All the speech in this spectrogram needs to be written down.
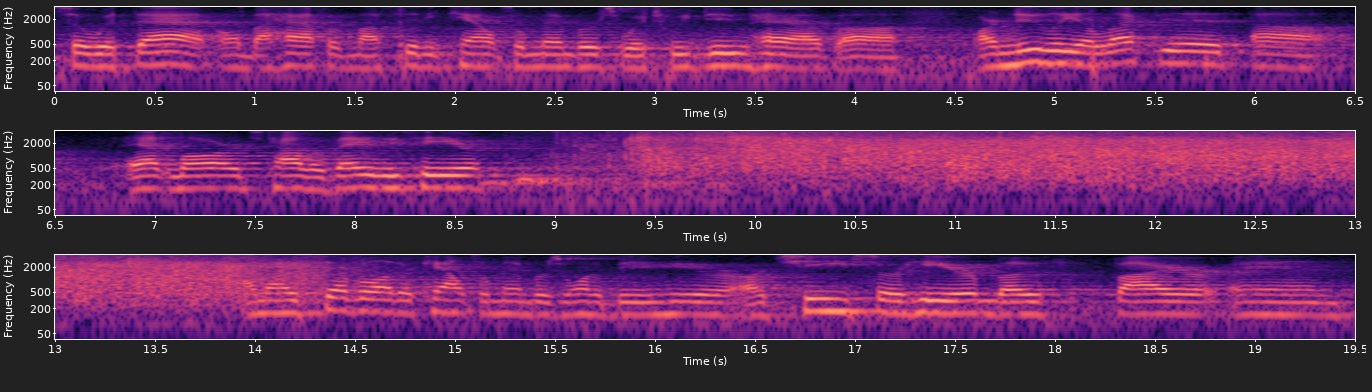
So, with that, on behalf of my city council members, which we do have uh, our newly elected uh, at large, Tyler Bailey's here. I know several other council members want to be here. Our chiefs are here, both fire and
